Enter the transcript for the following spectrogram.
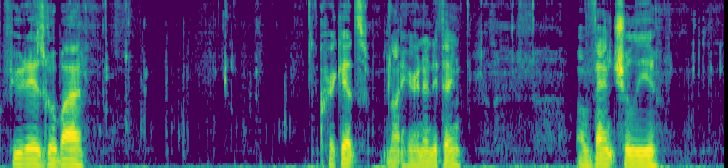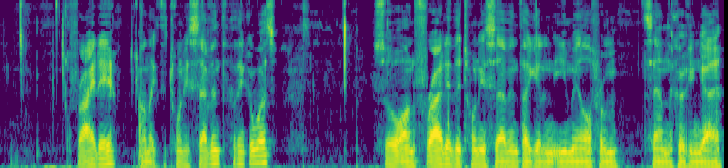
A few days go by. Crickets, not hearing anything. Eventually, Friday, on like the 27th, I think it was. So on Friday the 27th, I get an email from Sam the cooking guy.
